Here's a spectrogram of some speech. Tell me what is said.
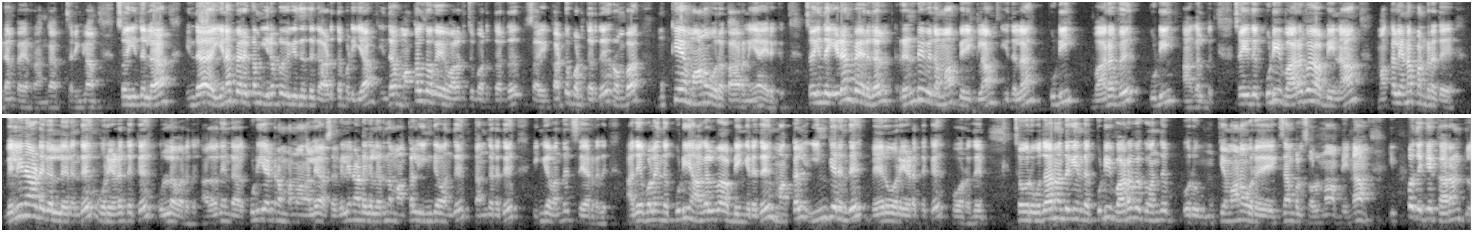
இடம்பெயர்றாங்க. சரிங்களா? ஸோ இதுல இந்த இனப்பெருக்கம் இறப்பு விகிதத்துக்கு அடுத்தபடியா இந்த மக்கள் தொகையை வளர்ச்சி படுத்துறது கட்டுப்படுத்துறது ரொம்ப முக்கியமான ஒரு காரணியா இருக்கு. ஸோ இந்த இடம்பெயர்தல் ரெண்டு விதமா பிரிக்கலாம். இதுல குடி வரவு குடி அகல்வு ஸோ இது குடி வரவு அப்படின்னா மக்கள் என்ன பண்றது? வெளிநாடுகள்ல இருந்து ஒரு இடத்துக்கு உள்ள வருது. அதாவது இந்த குடியேற்றம் பண்ணுவாங்க இல்லையா? வெளிநாடுகள்ல இருந்து மக்கள் இங்க வந்து தங்குறது இங்க வந்து சேர்றது. அதே போல இந்த குடி அகழ்வு அப்படிங்கிறது மக்கள் இங்கிருந்து வேற ஒரு இடத்துக்கு போறது. ஸோ ஒரு உதாரணத்துக்கு இந்த குடி வரவுக்கு வந்து ஒரு முக்கியமான ஒரு எக்ஸாம்பிள் சொல்லணும் அப்படின்னா இப்போதைக்கு கரண்ட்ல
